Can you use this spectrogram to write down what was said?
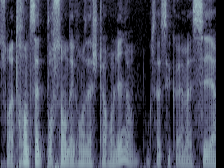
sont à 37% des grands acheteurs en ligne. Donc ça c'est quand même assez euh,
